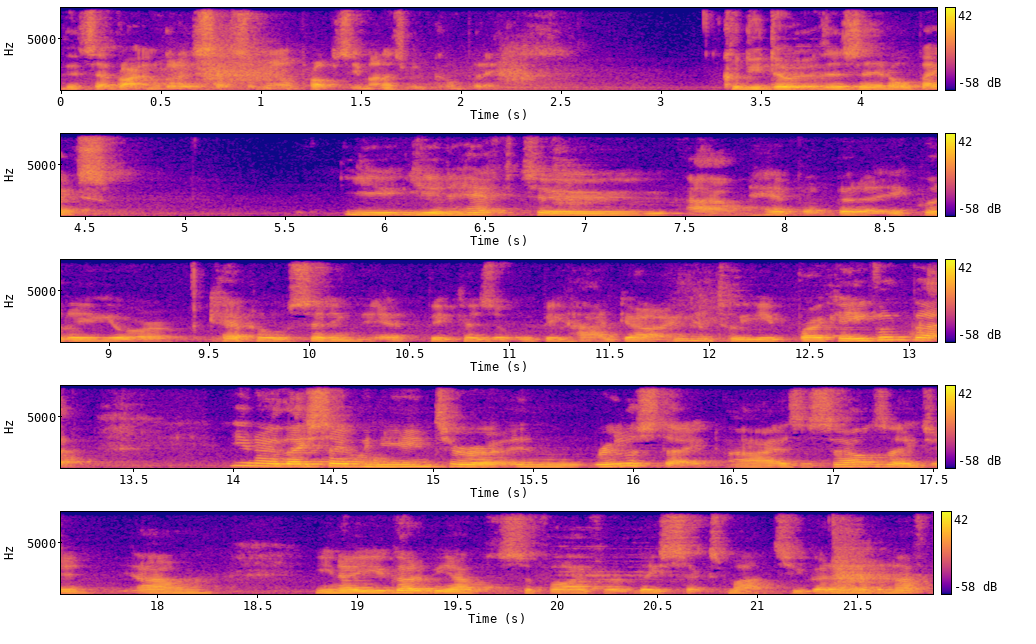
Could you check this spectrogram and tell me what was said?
they said, right, I'm going to set up my own property management company. Could you do it with a zero base? You, you'd have to um, have a bit of equity or capital sitting there because it would be hard going until you broke even. But you know, they say when you enter in real estate uh, as a sales agent, um, you know, you've got to be able to survive for at least six months. You've got to have enough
